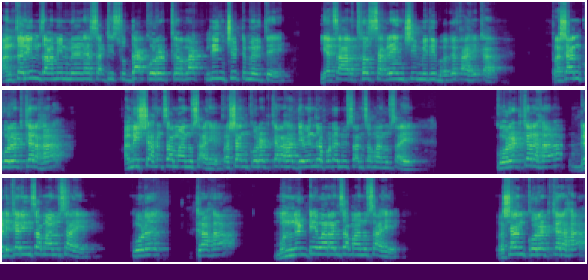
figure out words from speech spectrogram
अंतरिम जामीन मिळण्यासाठी सुद्धा कोरटकरला क्लीन चिट मिळते. याचा अर्थ सगळ्यांची मिली भगत आहे का? प्रशांत कोरटकर हा अमित शहाचा माणूस आहे प्रशांत कोरटकर हा देवेंद्र फडणवीसांचा माणूस आहे. कोरटकर हा गडकरींचा माणूस आहे. कोडका हा मुनगंटीवारांचा माणूस आहे. प्रशांत कोरटकर हा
